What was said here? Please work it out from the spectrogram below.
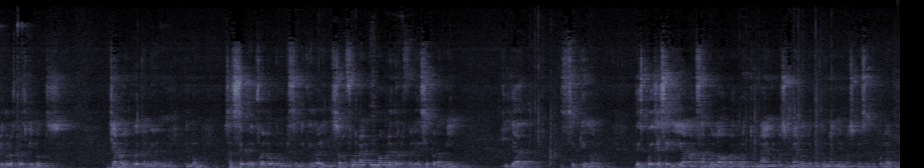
primeros, tres minutos. Ya no le pude cambiar el nombre. El nombre. O sea, se- fue algo como que se me quedó ahí. Solo fue una- un nombre de referencia para mí que ya se quedó. Después ya seguí avanzando la obra durante un año más o menos, me tardé un año más o menos en componerlo.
